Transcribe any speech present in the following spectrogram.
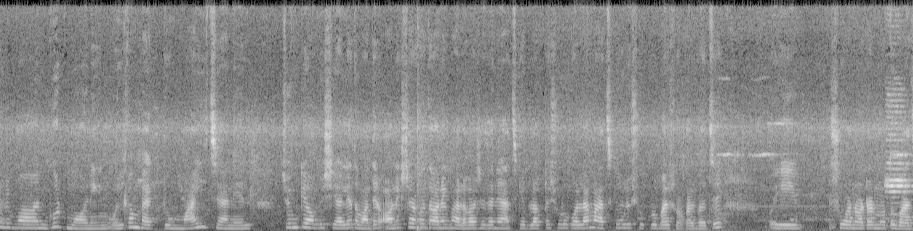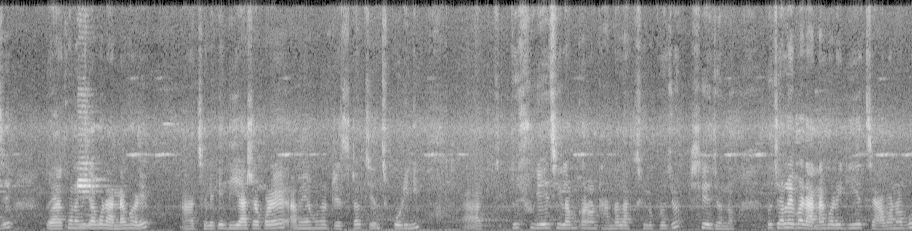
everyone good morning welcome back to my channel Chumki অফিসিয়ালে তোমাদের অনেক স্বাগত, অনেক ভালোবাসা জানিয়ে আজকে ব্লগটা শুরু করলাম। আজকে হলো শুক্রবার, সকাল বাজে, ওই সোয়া নটার মতো বাজে। তো এখন আমি যাব রান্নাঘরে। আর ছেলেকে দিয়ে আসার পরে আমি এখনও ড্রেসটাও চেঞ্জ করিনি। একটু শুয়েছিলাম কারণ ঠান্ডা লাগছিল প্রচুর সেই জন্য তো চলো এবার রান্নাঘরে গিয়ে চা বানাবো,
